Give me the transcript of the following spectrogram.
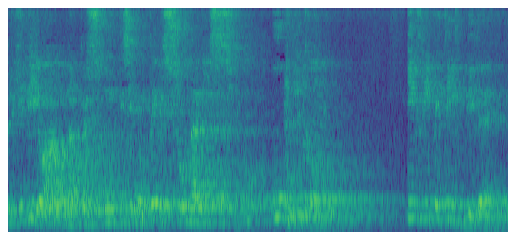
Perché Dio ha pers- un disegno personalissimo, unico, irripetibile,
